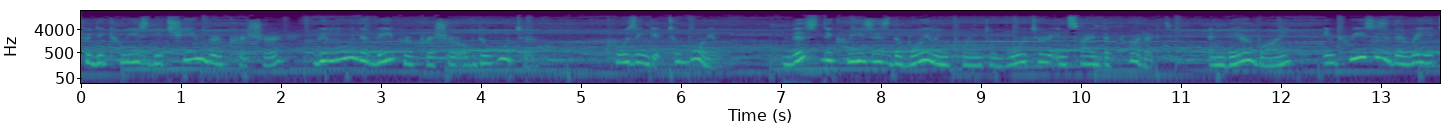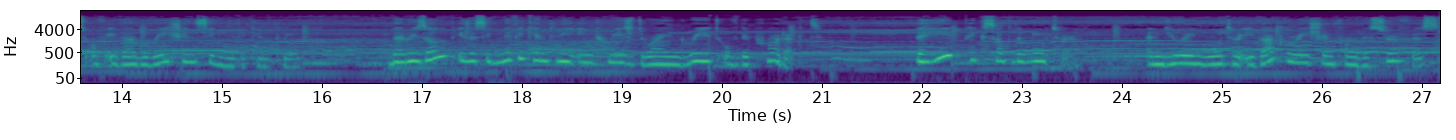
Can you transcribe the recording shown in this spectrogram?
to decrease the chamber pressure below the vapor pressure of the water, causing it to boil. This decreases the boiling point of water inside the product and thereby increases the rate of evaporation significantly. The result is a significantly increased drying rate of the product. The heat picks up the water, and during water evaporation from the surface,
